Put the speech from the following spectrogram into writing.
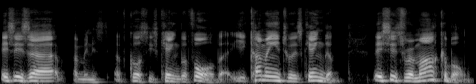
this is a. I mean, of course, he's king before, but you're coming into his kingdom. This is remarkable.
